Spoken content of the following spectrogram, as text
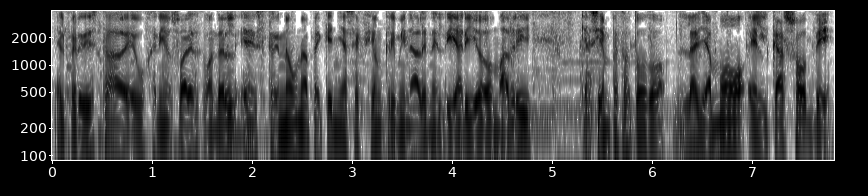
el periodista Eugenio Suárez cuando él estrenó una pequeña sección criminal en el diario Madrid, que así empezó todo, la llamó El caso de.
